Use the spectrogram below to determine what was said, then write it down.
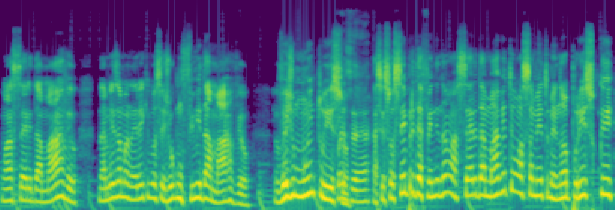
uma série da Marvel da mesma maneira que você julga um filme da Marvel. Eu vejo muito isso. Pois é. As pessoas sempre defendem, não, a série da Marvel tem um orçamento menor, por isso que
